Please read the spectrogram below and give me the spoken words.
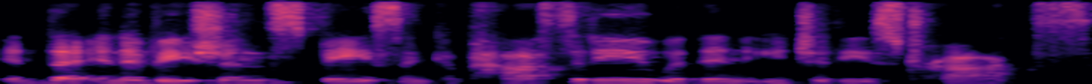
the innovation space and capacity within each of these tracks,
